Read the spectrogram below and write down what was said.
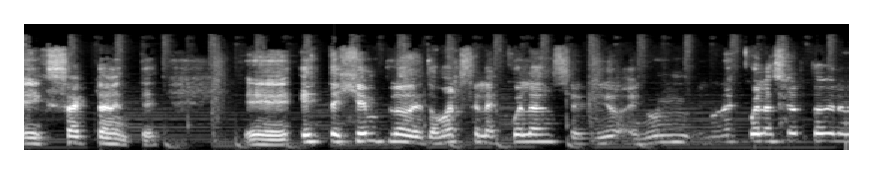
Exactamente. Eh, este ejemplo de tomarse la escuela se dio en, una escuela, ¿cierto? Que le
